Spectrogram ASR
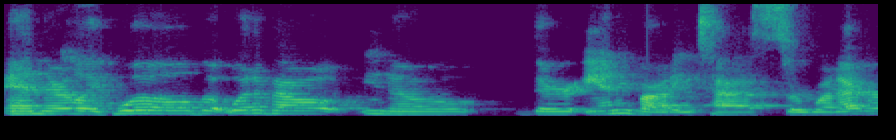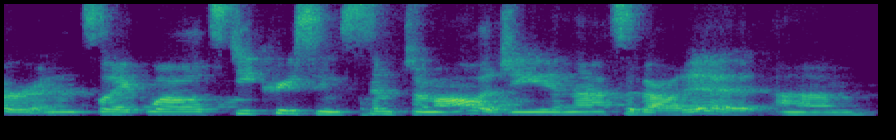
and they're like well but what about you know their antibody tests or whatever? And it's like well it's decreasing symptomology and that's about it. Um,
